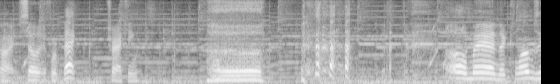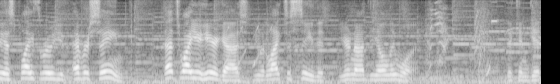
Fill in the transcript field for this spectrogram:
All right, so if we're backtracking, oh man, the clumsiest playthrough you've ever seen. That's why you're here, guys. You would like to see that you're not the only one that can get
